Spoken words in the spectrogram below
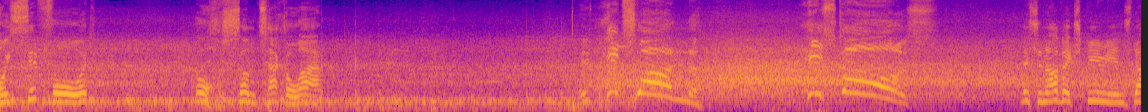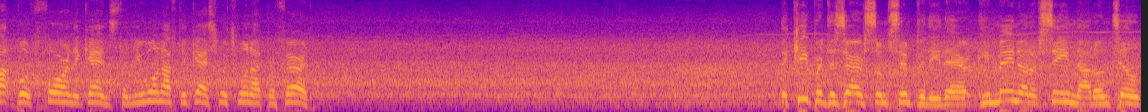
Hoists it forward. Oh, some tackle that. It hits one! He scores! Listen, I've experienced that both for and against, and you won't have to guess which one I preferred. The keeper deserves some sympathy there. He may not have seen that until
